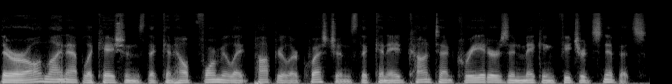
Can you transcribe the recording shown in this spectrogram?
there are online applications that can help formulate popular questions that can aid content creators in making featured snippets.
